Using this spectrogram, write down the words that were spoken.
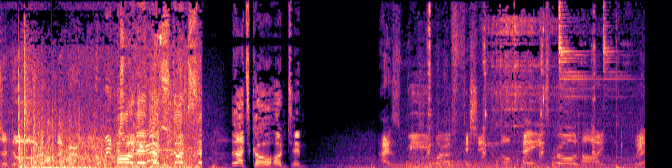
There's a door. A girl. The is in the stunts. Let's go hunting. As we were fishing off Haysborough Line, when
